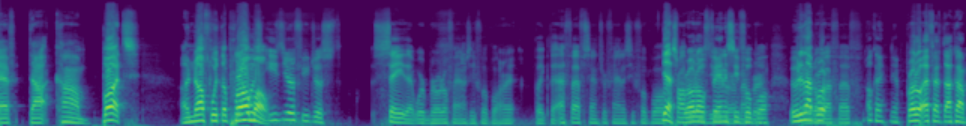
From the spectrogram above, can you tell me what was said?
BrotoFF.com. But enough with the You know, promo. it's easier if you just say that we're Broto Fantasy Football, right? Like the FF stands for Fantasy Football. yes, Probably Brodo Fantasy. Football. It is not Bro- Brodo FF. Okay, yeah. BrodoFF.com.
